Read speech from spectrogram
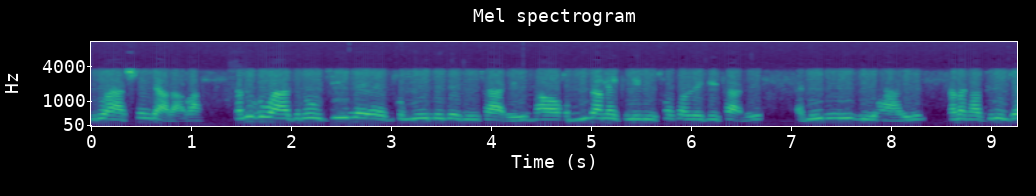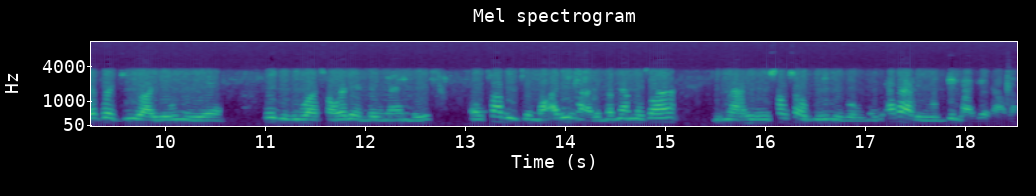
သူတို့ဟာရှင်းကြတာပါ နောက်တစ်ခုကသူတို့ကြီးတဲ့ကွန်မြူနတီလုပ်တဲ့ကိစ္စတွေနောက်မိဘမဲ့ကလေးတွေဆောက်ဆောက်တဲ့ကိစ္စတွေအမျိုးသမီးတွေဟာတွေနောက်ကသူတို့ရက်ွက်ကြီးရွာရုံးတွေရဲ့ဒီဒီဝါဆောင်ရတဲ့လုပ်ငန်းတွေအဲစသည်ဖြင့်မအဲ့ဒီဟာတွေမနမစွမ်းဒီမှာဒီဆောက်ဆောက်ပေးနေပုံတွေအဲ့ဒါတွေကိုပြစ်လာခဲ့တာပါ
